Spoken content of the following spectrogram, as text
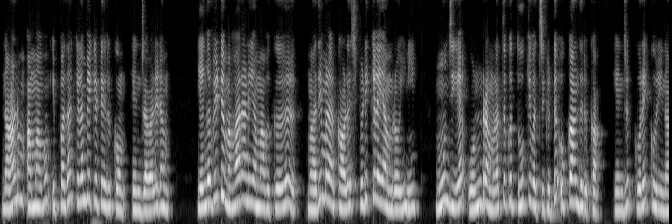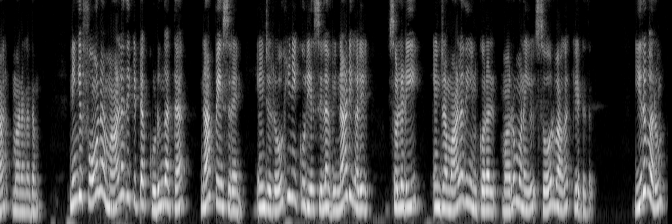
நானும் அம்மாவும் இப்பதான் கிளம்பிக்கிட்டு இருக்கோம் என்றவளிடம். எங்க வீட்டு மகாராணி அம்மாவுக்கு மதிமலர் காலேஜ் பிடிக்கலையாம் ரோஹிணி. மூஞ்சிய ஒன்றரை மலத்துக்கு தூக்கி வச்சுக்கிட்டு உட்கார்ந்துருக்கா என்று குறை கூறினார் மரகதம். நீங்க போனை மாலதி கிட்ட கொடுங்கத்த நான் பேசுறேன் என்று ரோஹிணி கூறிய சில வினாடிகளில் சொல்லடி என்ற மாலதியின் குரல் மறுமுனையில் சோர்வாக கேட்டது. இருவரும்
